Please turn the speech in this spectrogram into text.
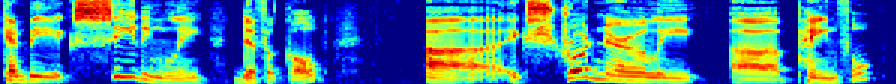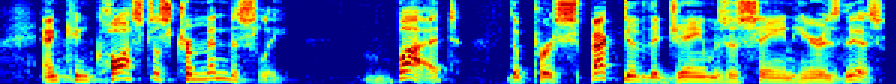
can be exceedingly difficult, uh, extraordinarily uh, painful and can cost us tremendously. But the perspective that James is saying here is this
